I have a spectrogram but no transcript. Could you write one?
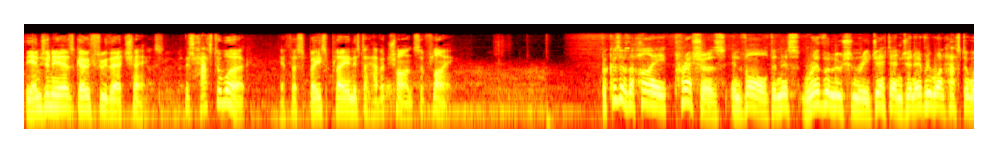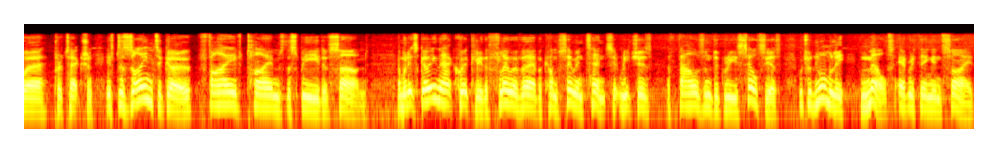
The engineers go through their checks. This has to work if the space plane is to have a chance of flying. Because of the high pressures involved in this revolutionary jet engine, everyone has to wear protection. It's designed to go five times the speed of sound. And when it's going that quickly, the flow of air becomes so intense it reaches 1,000 degrees Celsius, which would normally melt everything inside.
